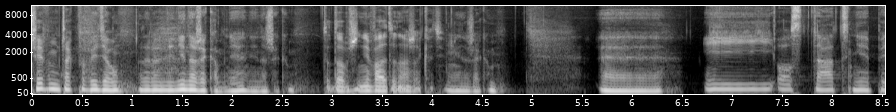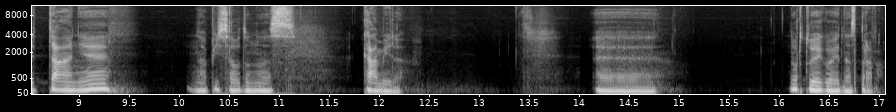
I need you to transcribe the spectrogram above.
Czy bym tak powiedział? Generalnie nie narzekam, nie? Nie narzekam. To dobrze, nie warto narzekać. Nie narzekam. E, I ostatnie pytanie napisał do nas Kamil. E, nurtuje go jedna sprawa.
